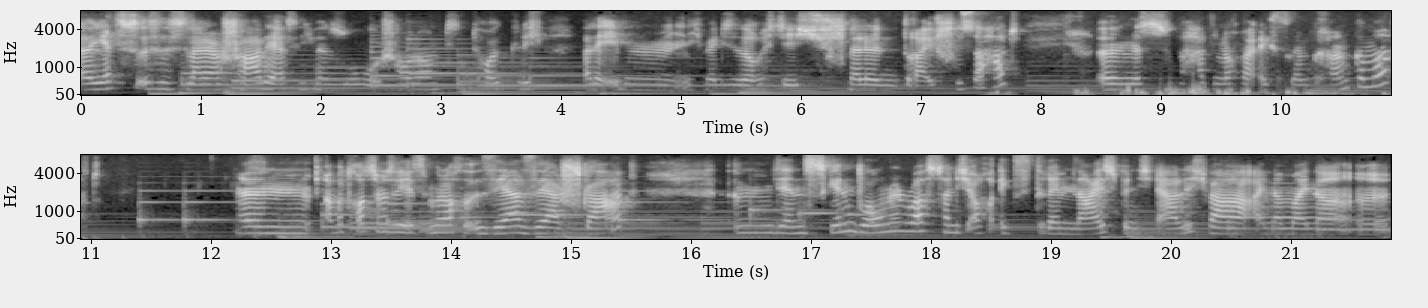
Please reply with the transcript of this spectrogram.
Äh, jetzt ist es leider schade, er ist nicht mehr so Showdown-tauglich, weil er eben nicht mehr diese richtig schnellen drei Schüsse hat. Ähm, das hat ihn nochmal extrem krank gemacht. Ähm, aber trotzdem ist er jetzt immer noch sehr, sehr stark. Ähm, den Skin Ronin Rust fand ich auch extrem nice, bin ich ehrlich. War einer meiner äh,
